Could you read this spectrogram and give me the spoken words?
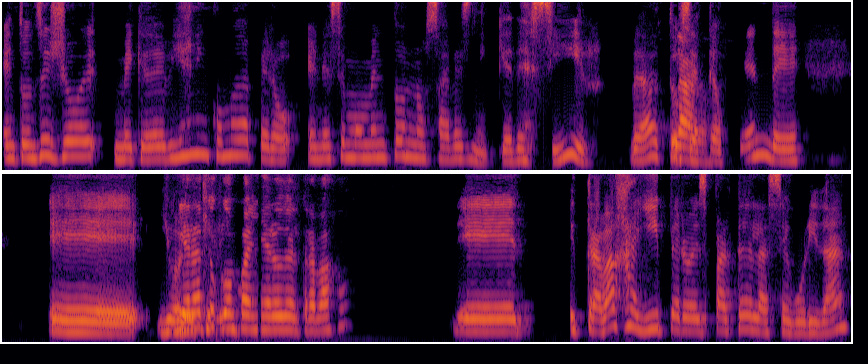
Entonces yo me quedé bien incómoda, pero en ese momento no sabes ni qué decir, ¿verdad? Entonces te ofende. ¿Y era tu compañero del trabajo? trabaja allí, pero es parte de la seguridad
